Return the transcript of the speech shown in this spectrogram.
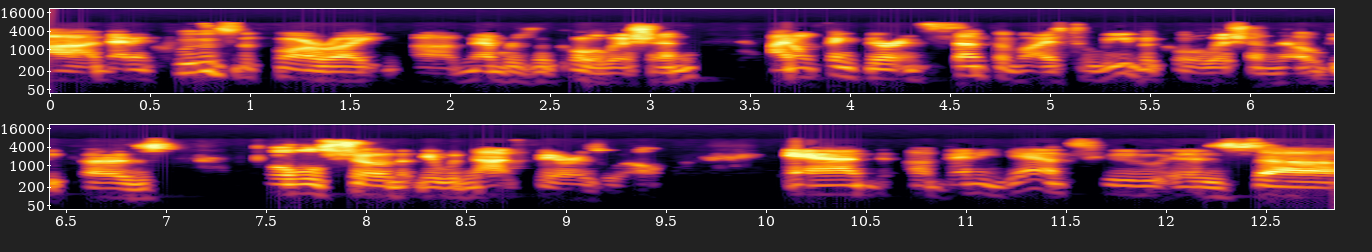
Uh, that includes the far right uh, members of the coalition. I don't think they're incentivized to leave the coalition though, because polls show that they would not fare as well. And uh, Benny Gantz, who is uh,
